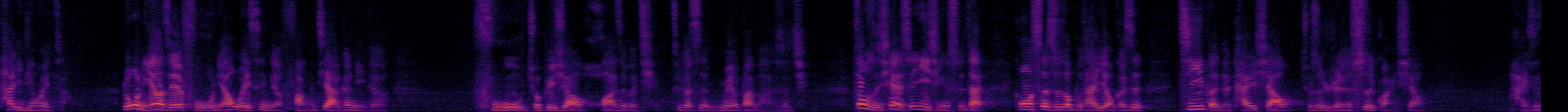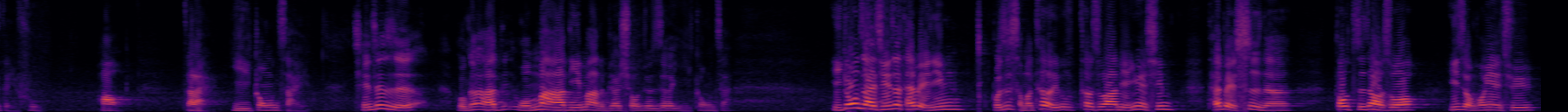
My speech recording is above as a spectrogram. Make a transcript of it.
它一定会涨。如果你要这些服务，你要维持你的房价跟你的。服务就必须要花这个钱，这个是没有办法的事情。纵使现在是疫情时代，公共设施都不太用，可是基本的开销就是人事管销，还是得付。好，再来以公宅。前阵子我跟阿弟，我骂阿弟骂的比较凶，就是这个以公宅。以公宅其实，在台北已经不是什么特特殊案例，因为新台北市呢都知道说，乙种工业区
